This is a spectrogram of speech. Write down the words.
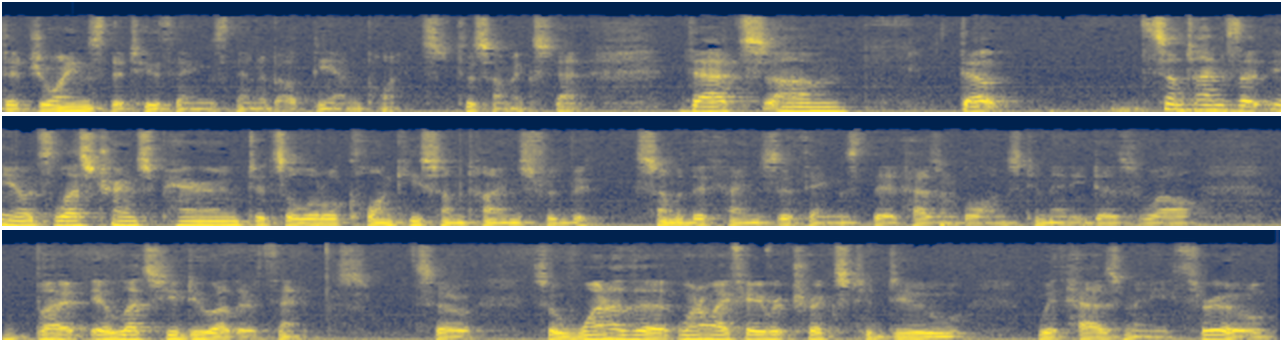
that joins the two things than about the endpoints to some extent. That's um, that sometimes that you know it's less transparent. It's a little clunky sometimes for the, some of the kinds of things that hasn't belongs to many does well, but it lets you do other things. So so one of the one of my favorite tricks to do with has many through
